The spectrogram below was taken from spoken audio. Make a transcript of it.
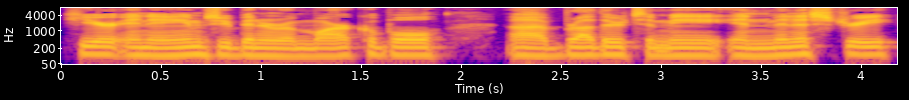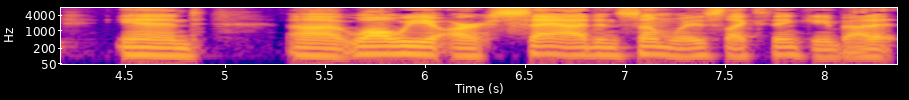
here in Ames. You've been a remarkable uh, brother to me in ministry, and uh, while we are sad in some ways, like thinking about it,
